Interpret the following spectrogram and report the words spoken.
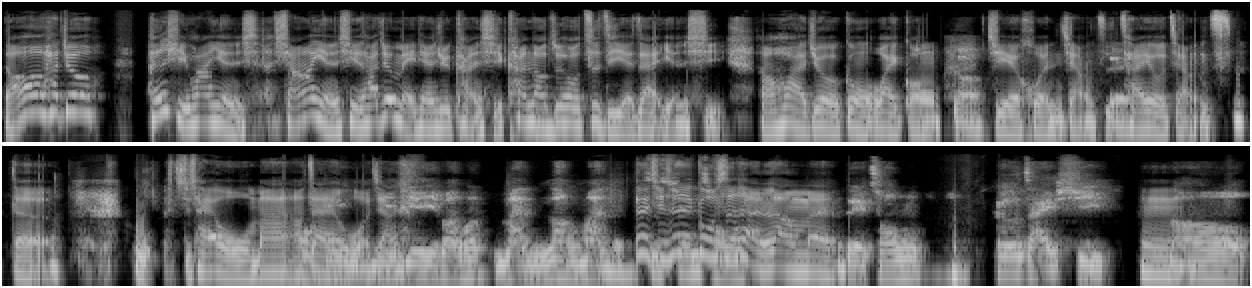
然后她就很喜欢演，想要演戏，她就。每天去看戏，看到最后自己也在演戏，然后后来就跟我外公结婚，这样子才有这样子的，我才有我妈，然后再有我这样，也蛮蛮浪漫的。对，其实故事很浪漫。对，从歌仔戏。嗯，然后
